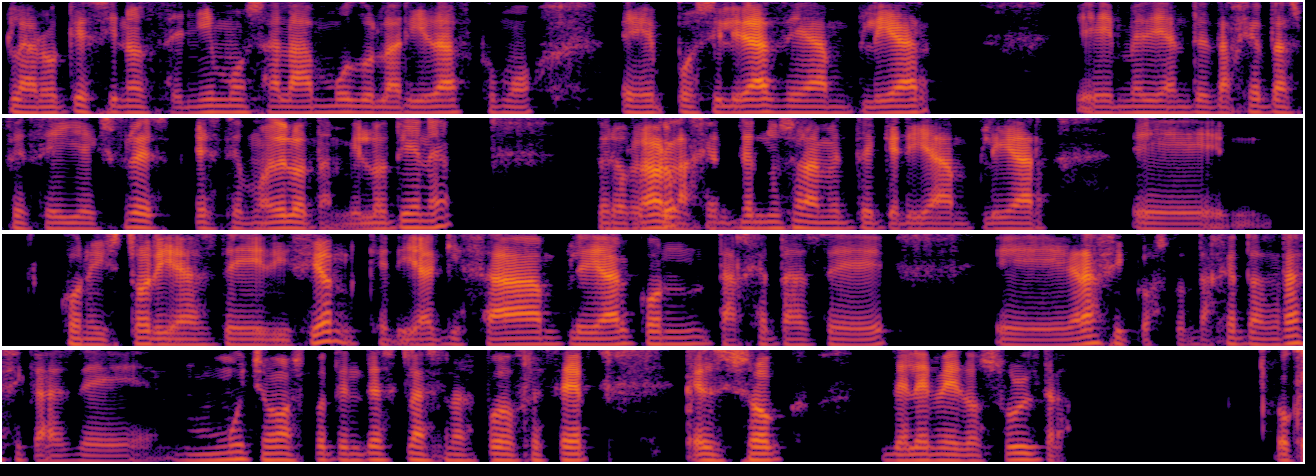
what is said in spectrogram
Claro que si nos ceñimos a la modularidad como eh, posibilidad de ampliar eh, mediante tarjetas PCI Express, este modelo también lo tiene. Pero claro, la gente no solamente quería ampliar eh, con historias de edición, quería quizá ampliar con tarjetas de eh, gráficos, con tarjetas gráficas de mucho más potentes que las que nos puede ofrecer el SOC del M2 Ultra. Ok.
